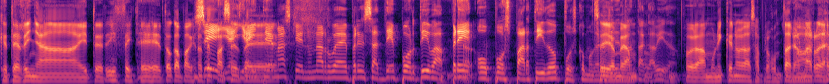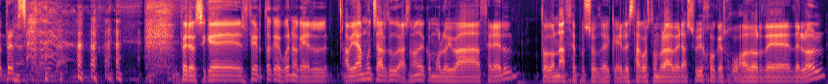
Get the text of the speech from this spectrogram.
que te riña y te dice y te toca para que no te pases y, y hay temas que en una rueda de prensa deportiva pre o post partido, pues como que no tienen tanta cabida. Pero a Munique no le vas a preguntar en una rueda de prensa. pero sí que es cierto que bueno que él, había muchas dudas ¿no? de cómo lo iba a hacer él todo nace pues de que él está acostumbrado a ver a su hijo que es jugador de, de, LOL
